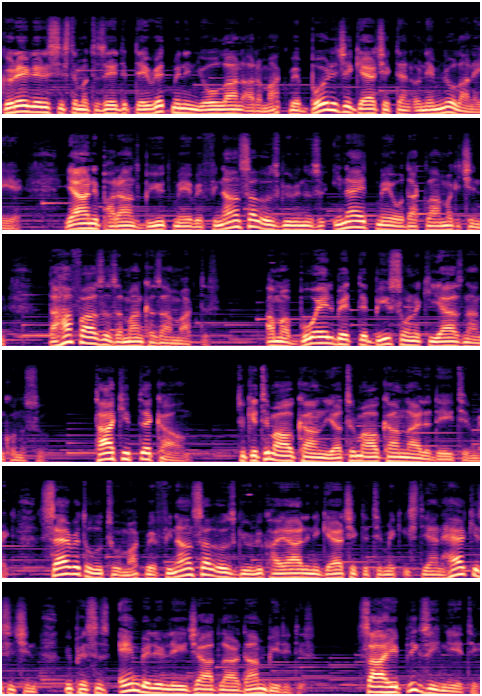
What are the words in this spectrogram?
görevleri sistematize edip devretmenin yollarını aramak ve böylece gerçekten önemli olan eyi, yani paranız büyütmeye ve finansal özgürlüğünüzü ina etmeye odaklanmak için daha fazla zaman kazanmaktır. Ama bu elbette bir sonraki yaznan konusu. Takipte kalın. Tüketim alkan, yatırım alkanlarla değitilmek, servet oluşturmak ve finansal özgürlük hayalini gerçekleştirmek isteyen herkes için üpesiz en belirleyici adlardan biridir. Sahiplik zihniyeti,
